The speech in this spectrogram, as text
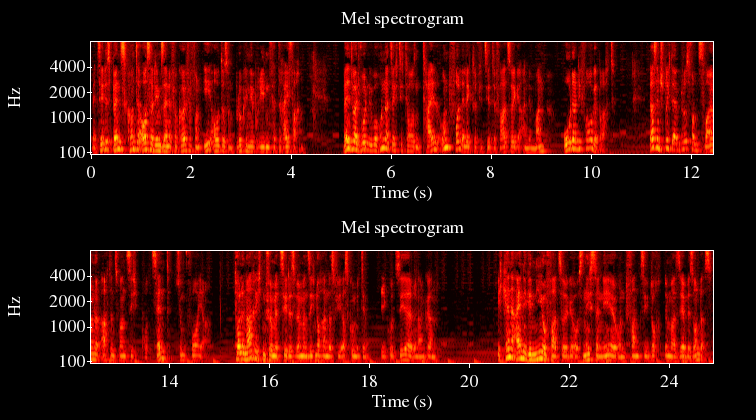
Mercedes-Benz konnte außerdem seine Verkäufe von E-Autos und Plug-in-Hybriden verdreifachen. Weltweit wurden über 160.000 teil- und vollelektrifizierte Fahrzeuge an den Mann oder die Frau gebracht. Das entspricht einem Plus von 228% zum Vorjahr. Tolle Nachrichten für Mercedes, wenn man sich noch an das Fiasko mit dem EQC erinnern kann. Ich kenne einige NIO-Fahrzeuge aus nächster Nähe und fand sie doch immer sehr besonders.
